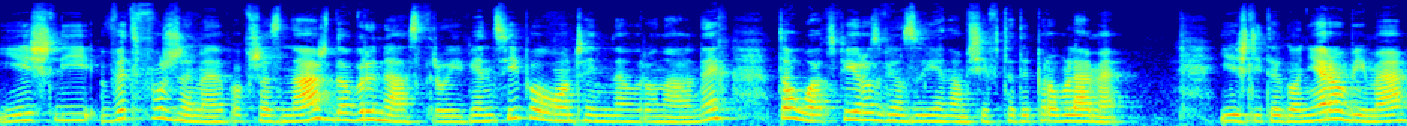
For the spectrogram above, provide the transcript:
Jeśli wytworzymy poprzez nasz dobry nastrój więcej połączeń neuronalnych, to łatwiej rozwiązuje nam się wtedy problemy. Jeśli tego nie robimy,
